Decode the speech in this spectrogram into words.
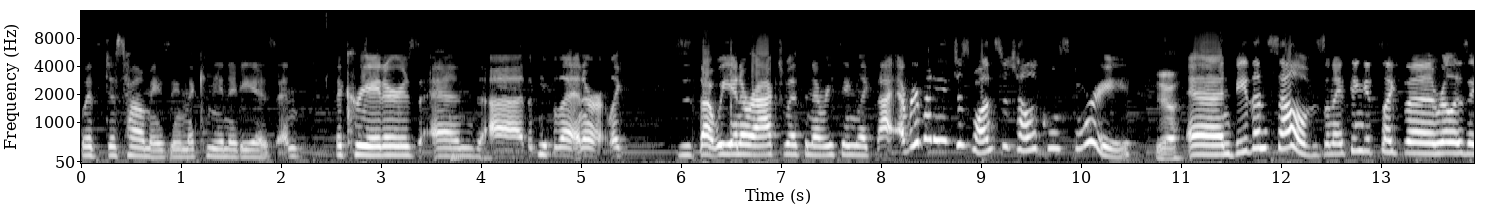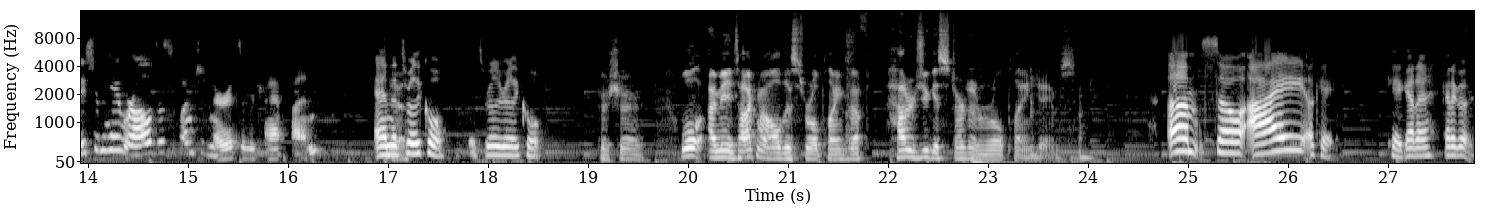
with just how amazing the community is and the creators and uh, the people that inter like that we interact with and everything like that. Everybody just wants to tell a cool story. Yeah. And be themselves. And I think it's like the realization, hey, we're all just a bunch of nerds and we're trying to have fun. And yeah. it's really cool. It's really, really cool. For sure. Well, I mean, talking about all this role playing stuff, how did you get started in role playing games? Um, so I okay, Okay, gotta gotta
